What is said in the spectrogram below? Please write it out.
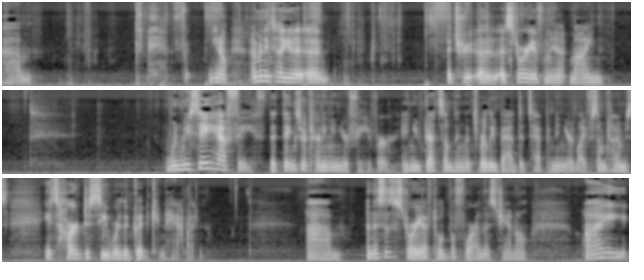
Um, for, you know, I'm going to tell you a a, true a, a story of mine when we say have faith that things are turning in your favor and you've got something that's really bad that's happened in your life, sometimes it's hard to see where the good can happen. Um, and this is a story I've told before on this channel. I,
